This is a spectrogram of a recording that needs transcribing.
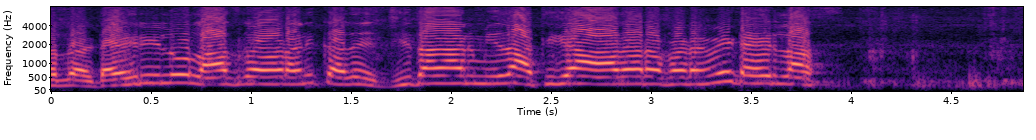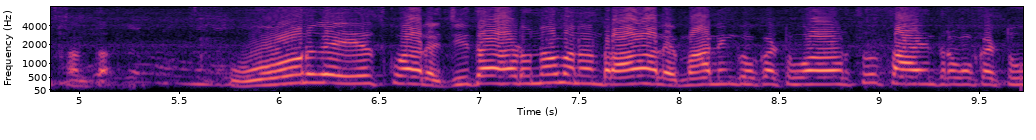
అట్లా డైరీలో లాస్ కావడానికి అదే జీతగాని మీద అతిగా ఆధారపడమే డైరీ లాస్ అంత. ఓన్గా వేసుకోవాలి. జీతగాడున్నా మనం రావాలి. మార్నింగ్ ఒక టూ అవర్స్ సాయంత్రం ఒక టూ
